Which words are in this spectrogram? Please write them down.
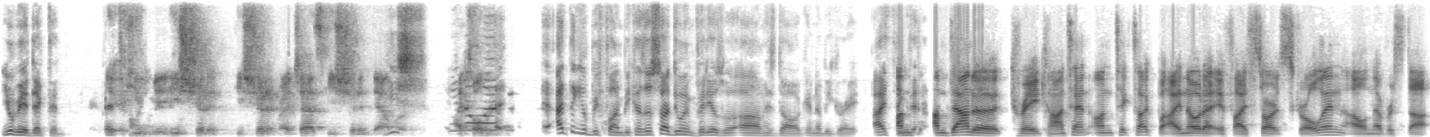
you'll be addicted. It's he, he shouldn't. He shouldn't, right, Chaz? He shouldn't You download. sh- you I told what? him. I think it'll be fun because he'll start doing videos with um his dog, and it'll be great. I think I'm that, I'm down to create content on TikTok, but I know that if I start scrolling, I'll never stop.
